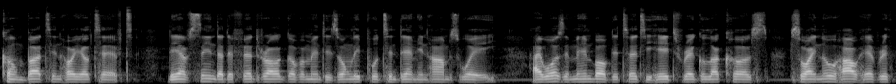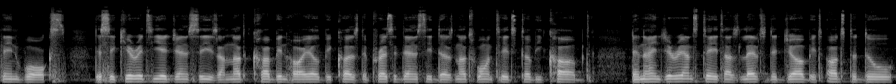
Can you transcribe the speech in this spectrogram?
combating oil theft. They have seen that the federal government is only putting them in harm's way. I was a member of the 38 regular course, so I know how everything works. The security agencies are not curbing oil because the presidency does not want it to be curbed. The Nigerian state has left the job it ought to do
